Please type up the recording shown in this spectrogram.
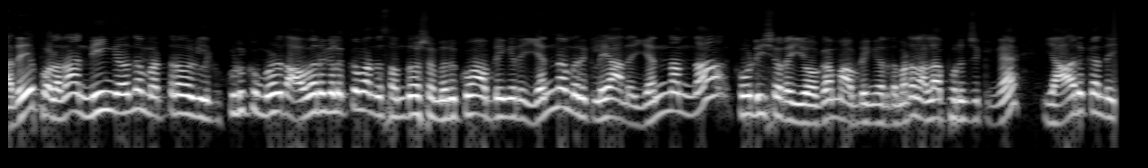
அதே போல தான் நீங்கள் வந்து மற்றவர்களுக்கு கொடுக்கும்பொழுது அவர்களுக்கும் அந்த சந்தோஷம் இருக்கும் அப்படிங்கிற எண்ணம் இருக்கு இல்லையா? அந்த எண்ணம் தான் கோடீஸ்வர யோகம் அப்படிங்கிறத மட்டும் நல்லா புரிஞ்சுக்குங்க. யாருக்கு அந்த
